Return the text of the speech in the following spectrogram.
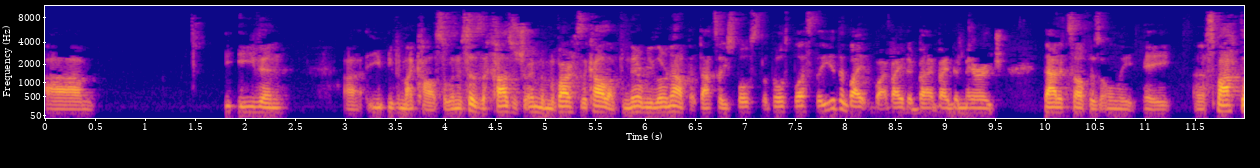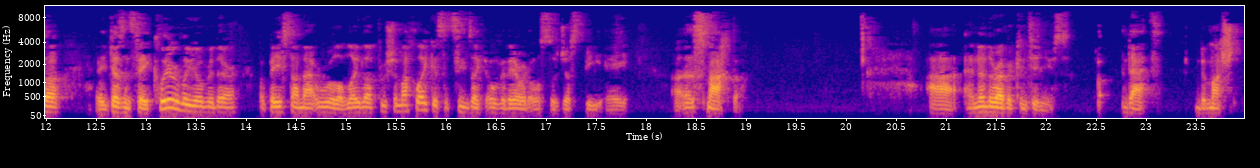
um, even uh, even my kal. So when it says the chazush the kala, from there we learn out that that's how you're supposed to both bless the yidden by, by, by, the by, by the marriage that itself is only a, an. It doesn't say clearly over there, but based on that rule of leila pusha machlekes, it seems like over there would also just be a, a. Uh, and then the Rebbe continues that the mash,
